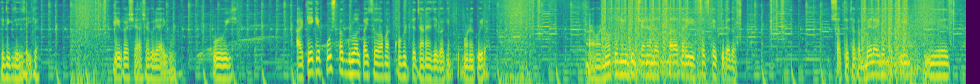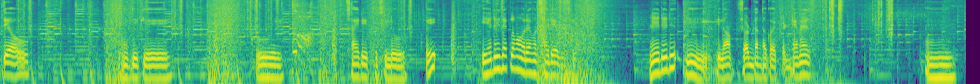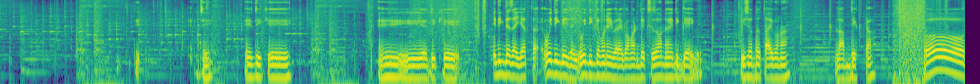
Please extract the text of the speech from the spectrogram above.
এদিক দিয়ে জায়গা। এই পাশে আশা করি আইব। ওই। আর কে কে পুষ্পাক গ্রুয়াল পাইছো আমার কমেন্টে জানাই যাবা কিন্তু মনে কইরা। আর আমার নতুন ইউটিউব চ্যানেলটা তাড়াতাড়ি সাবস্ক্রাইব করে দাও। সাথে থাকা বেল আইকনটা দিয়ে দাও। এদিকে ওই। সাইডে তো ছিল। এই এখানেই দেখলাম আমার আমার সাইডে বসে। নে নে নে দিলাম। শর্ট গান একটা ড্যামেজ এদিকে এই এদিকে, এদিক দিয়ে যাই ওই দিক দিয়ে যাই, ওই দিক দিয়ে মনে এবার আইব। আমার দেখছে যখন দিক দিয়ে আইব। পিছন তো তাইব না। লাভ দেখটা। ও,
